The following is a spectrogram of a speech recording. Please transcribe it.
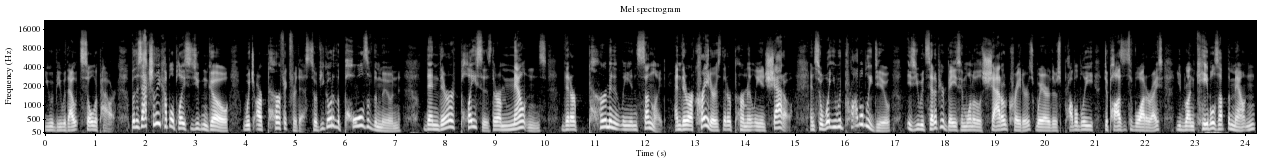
you would be without solar power. But there's actually a couple of places you can go which are perfect for this. So if you go to the poles of the moon, then there are places, there are mountains that are permanently in sunlight. And there are craters that are permanently in shadow. And so what you would probably do is you would set up your base in one of those shadowed craters where there's probably deposits of water ice. You'd run cables up the mountain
